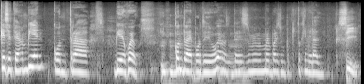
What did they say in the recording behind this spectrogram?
que se te dan bien contra videojuegos, contra deportes de videojuegos, entonces me, me parece un poquito general. Sí,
